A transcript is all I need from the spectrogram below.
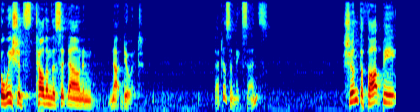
but we should tell them to sit down and not do it. That doesn't make sense. Shouldn't the thought be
